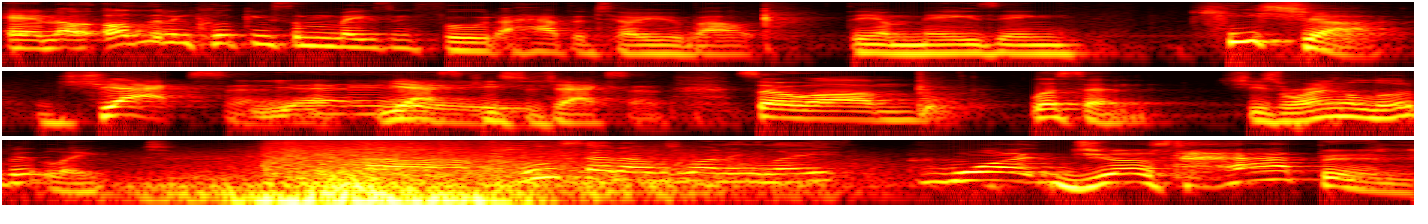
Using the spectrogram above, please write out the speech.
And other than cooking some amazing food, I have to tell you about the amazing Keisha Jackson. Yay. Yes, Keisha Jackson. So, um, listen, she's running a little bit late. Uh, who said I was running late? What just happened?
